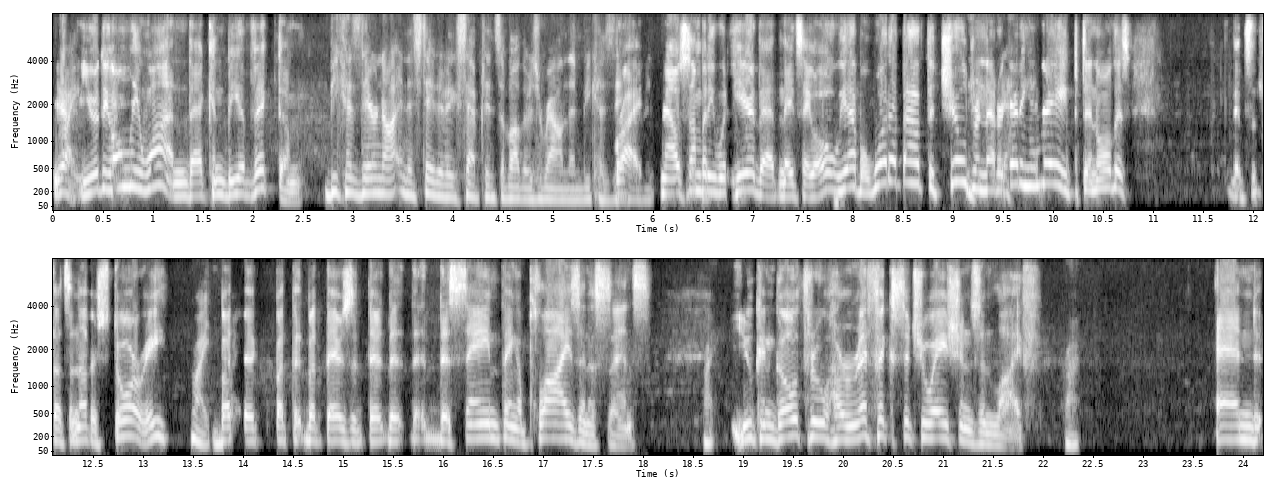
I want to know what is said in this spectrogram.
yeah, right. you're the only one that can be a victim. Because they're not in a state of acceptance of others around them because they Right. haven't- Now somebody would hear that and they'd say, "Oh, yeah, but what about the children that are getting raped and all this?" That's that's another story. Right. But the, but the, but there's a, the, the the same thing applies in a sense. Right. You can go through horrific situations in life, Right. and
